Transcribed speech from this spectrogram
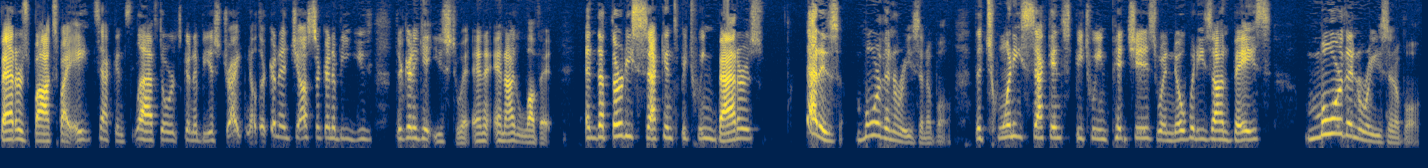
batter's box by eight seconds left or it's going to be a strike. No, they're going to adjust. They're going to be they're going to get used to it, and and I love it. And the 30 seconds between batters, that is more than reasonable. The 20 seconds between pitches when nobody's on base, more than reasonable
